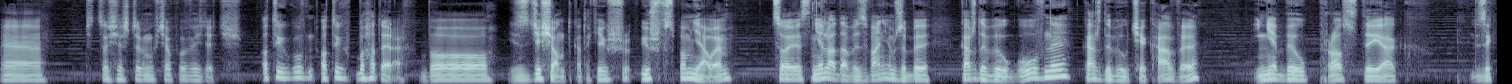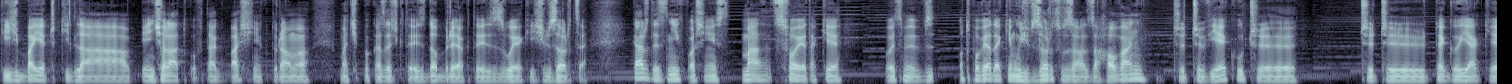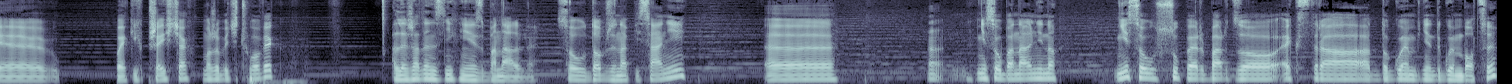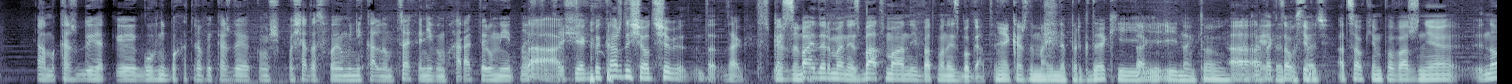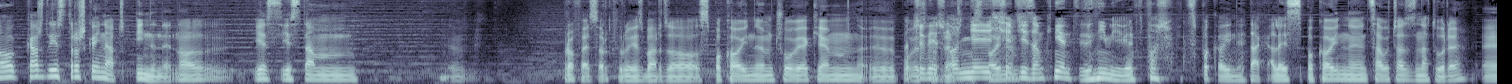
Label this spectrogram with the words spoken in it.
E, czy coś jeszcze bym chciał powiedzieć? O tych, o tych bohaterach, bo jest dziesiątka, tak jak już, już wspomniałem, co jest nie lada wyzwaniem, żeby każdy był główny, każdy był ciekawy, i nie był prosty jak z jakiejś bajeczki dla pięciolatków, tak? Baśnie, która ma, ma ci pokazać, kto jest dobry, a kto jest zły, jakieś wzorce. Każdy z nich właśnie jest, ma swoje takie, powiedzmy, w, odpowiada jakiemuś wzorcu za, zachowań, czy, czy wieku, czy, czy, czy tego, jakie, po jakich przejściach może być człowiek, ale żaden z nich nie jest banalny. Są dobrze napisani, eee, nie są banalni, no nie są super bardzo ekstra dogłębnie głębocy. A każdy, jak y, główni bohaterowie, każdy jakąś posiada swoją unikalną cechę, nie wiem, charakter, umiejętności, tak, coś. jakby każdy się od siebie, ta, tak. Każdy Spider-Man jest Batman i Batman jest bogaty. Nie, każdy ma inne perk i, tak. i inną to. A, a tak całkiem, a całkiem poważnie, no każdy jest troszkę inaczej, inny. No, jest, jest tam profesor, który jest bardzo spokojnym człowiekiem. Yy, znaczy wiesz, on nie dostojnym. siedzi zamknięty z nimi, więc może być spokojny. Tak, ale jest spokojny cały czas z natury, yy,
